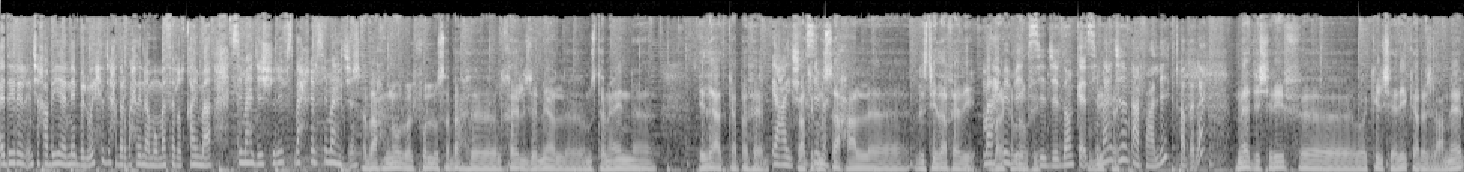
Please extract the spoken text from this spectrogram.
الدائرة الانتخابية نائب الواحد يحضر بحذانا ممثل القائمة سي مهدي الشريف. صباح خير سي مهدي. صباح النور والفل وصباح الخير لجميع المستمعين. إذاعة Cap FM يعيشك يعطيكم الصحة على الاستضافة هذه. مرحبا بك. سيدي. donc سي مهدي هيك. نتعرفوا عليك. تفضل مهدي الشريف آه، وكيل شركة رجل اعمال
